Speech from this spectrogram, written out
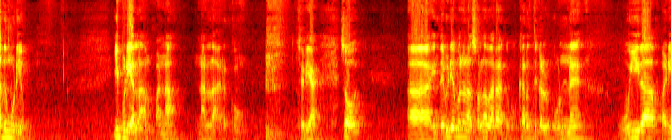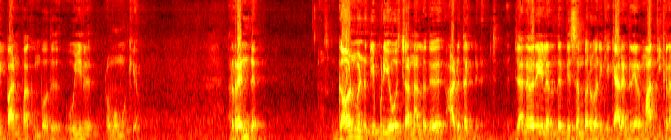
அது முடியும். இப்படியெல்லாம் பண்ணால் நல்லா இருக்கும். சரியா? ஸோ இந்த வீடியோ மூலம் நான் சொல்ல வர கருத்துக்கள் ஒன்று உயிராக படிப்பான்னு பார்க்கும்போது உயிர் ரொம்ப முக்கியம். ரெண்டு கவர்மெண்ட் வந்து இப்படி யோசிச்சா நல்லது. அடுத்த ஜனவரியிலேருந்து டிசம்பர் வரைக்கும் கேலண்டர் இயர் மாற்றிக்கிற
